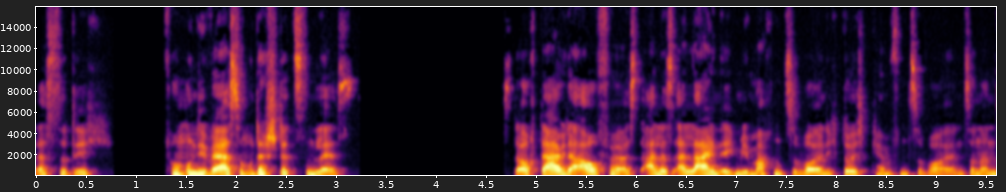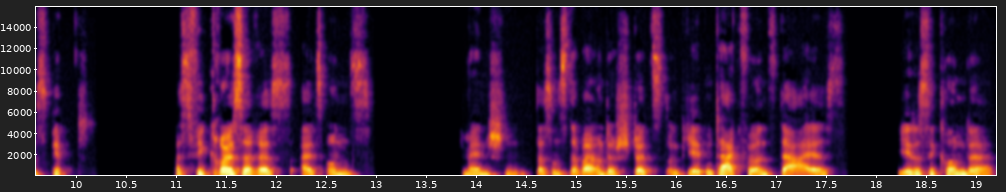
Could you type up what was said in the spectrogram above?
dass du dich vom Universum unterstützen lässt, dass du auch da wieder aufhörst, alles allein irgendwie machen zu wollen, dich durchkämpfen zu wollen, sondern es gibt was viel Größeres als uns Menschen, das uns dabei unterstützt und jeden Tag für uns da ist, jede Sekunde,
